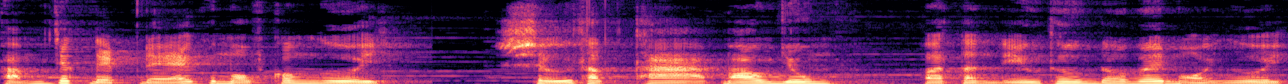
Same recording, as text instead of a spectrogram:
phẩm chất đẹp đẽ của một con người, sự thật thà, bao dung và tình yêu thương đối với mọi người.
